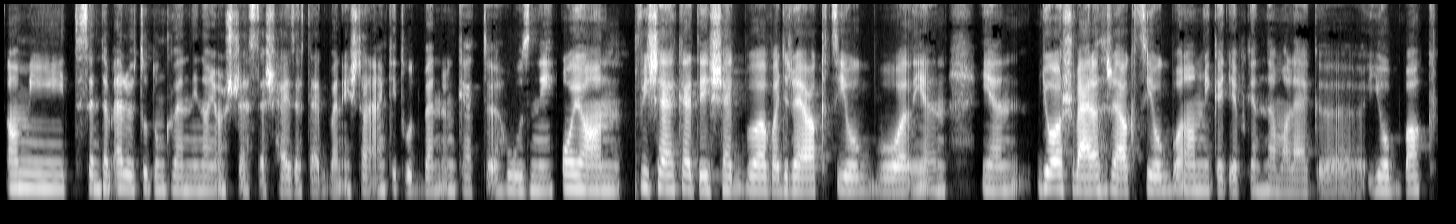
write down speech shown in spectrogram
amit szerintem elő tudunk venni nagyon stresszes helyzetekben, és talán ki tud bennünket húzni olyan viselkedésekből, vagy reakciókból, ilyen, ilyen gyors válaszreakciókból, amik egyébként nem a legjobbak,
